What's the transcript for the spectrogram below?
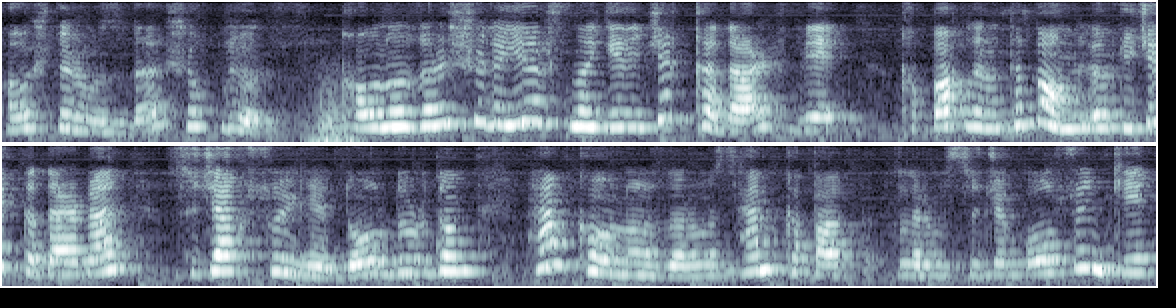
havuçlarımızı da şokluyoruz. Kavanozların şöyle yarısına gelecek kadar ve kapaklarını tamamını örtecek kadar ben sıcak su ile doldurdum. Hem kavanozlarımız hem kapaklarımız sıcak olsun ki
